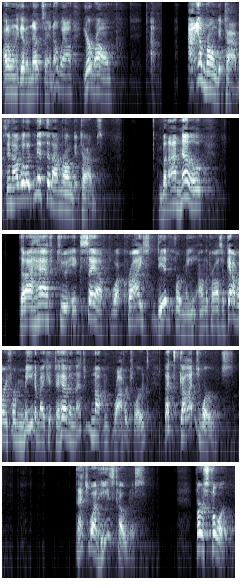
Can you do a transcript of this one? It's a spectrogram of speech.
I don't want to get a note saying, oh, well, you're wrong. I, I am wrong at times, and I will admit that I'm wrong at times. But I know that I have to accept what Christ did for me on the cross of Calvary for me to make it to heaven. That's not Robert's words, that's God's words. That's what he's told us. Verse 4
